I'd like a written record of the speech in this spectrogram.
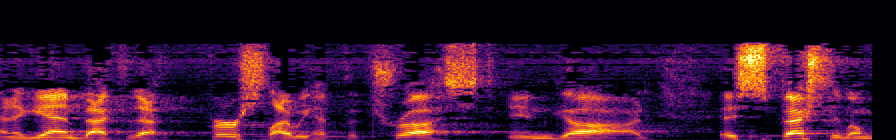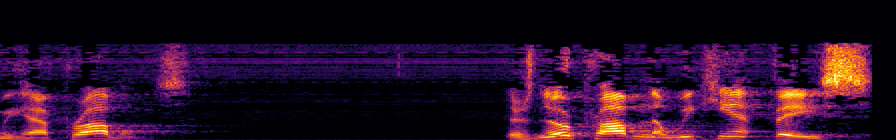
And again, back to that first slide, we have to trust in God, especially when we have problems. There's no problem that we can't face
